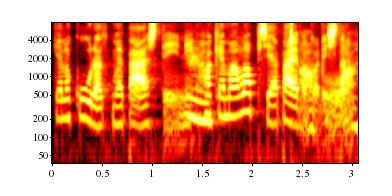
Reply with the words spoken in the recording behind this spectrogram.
kello kuudelta, kun me päästiin, niin mm. hakemaan lapsia päiväkodista. Apua.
